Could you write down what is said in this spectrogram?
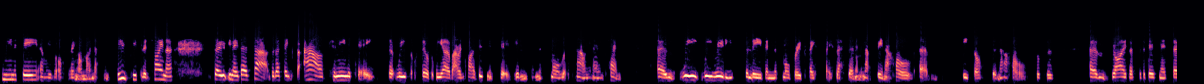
community, and we were offering online lessons to people in China. So, you know, there's that. But I think for our community that we sort of feel that we owe our entire business to in, in the small little town, you know, in Kent, um, we, we really believe in the small group face to face lesson. I mean, that's been our whole um, ethos and our whole sort of um, driver for the business. So,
